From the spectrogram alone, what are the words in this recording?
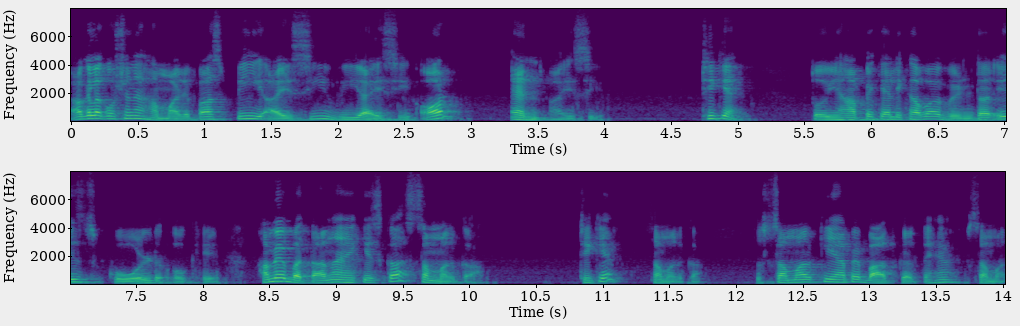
अगला क्वेश्चन है हमारे पास पी आई सी वी आई सी और एन आई सी ठीक है? तो यहाँ पे क्या लिखा हुआ है? विंटर इज़ कोल्ड ओके हमें बताना है किसका? समर का। ठीक है? समर का। तो समर की यहाँ पे बात करते हैं समर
